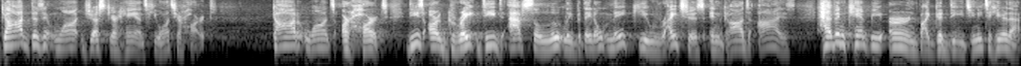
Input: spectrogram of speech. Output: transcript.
God doesn't want just your hands, He wants your heart. God wants our heart. These are great deeds, absolutely, but they don't make you righteous in God's eyes. Heaven can't be earned by good deeds. You need to hear that.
